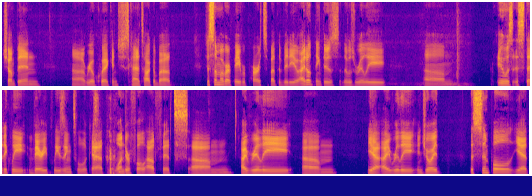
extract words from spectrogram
jump in uh, real quick and just kind of talk about just some of our favorite parts about the video. I don't think there's there was really um, it was aesthetically very pleasing to look at. Wonderful outfits. Um, I really um, yeah, I really enjoyed the simple yet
